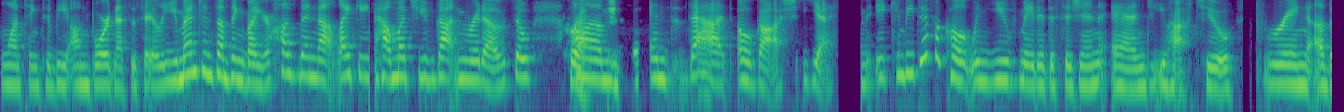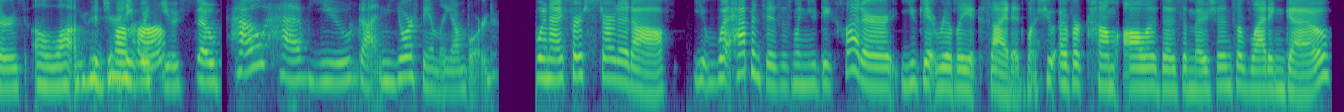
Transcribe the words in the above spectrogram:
wanting to be on board necessarily. You mentioned something about your husband not liking how much you've gotten rid of. So, Correct. um, and that, oh gosh, yes. It can be difficult when you've made a decision and you have to bring others along the journey uh-huh. with you. So, how have you gotten your family on board? When I first started off, you, what happens is is when you declutter you get really excited once you overcome all of those emotions of letting go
